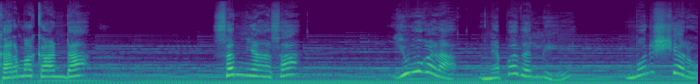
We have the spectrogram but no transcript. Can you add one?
ಕರ್ಮಕಾಂಡ, ಸನ್ಯಾಸ ಇವುಗಳ ನೆಪದಲ್ಲಿ ಮನುಷ್ಯರು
